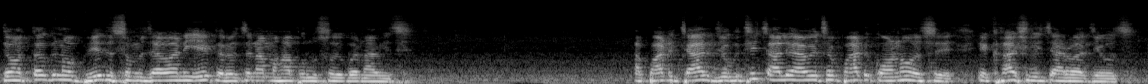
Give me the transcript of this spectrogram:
ત્યાં તગનો ભેદ સમજાવવાની એક રચના મહાપુરુષોએ બનાવી છે. આ પાઠ ચાર યુગથી ચાલ્યો આવે છે. પાઠ કોનો હશે એ ખાસ વિચારવા જેવો છે.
